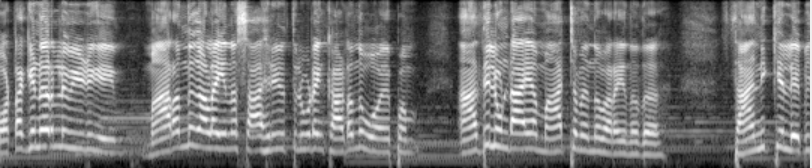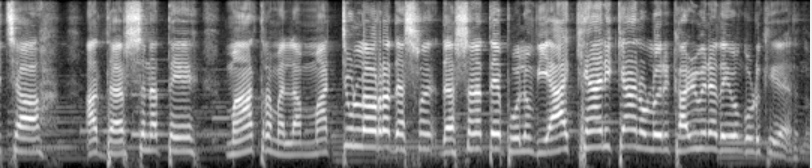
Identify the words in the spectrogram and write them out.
പൊട്ടക്കിണറിൽ വീഴുകയും മറന്നു കളയുന്ന സാഹചര്യത്തിലൂടെയും കടന്നു പോയപ്പം അതിലുണ്ടായ മാറ്റം എന്ന് പറയുന്നത് തനിക്ക് ലഭിച്ച ആ ദർശനത്തെ മാത്രമല്ല മറ്റുള്ളവരുടെ ദർശന ദർശനത്തെ പോലും വ്യാഖ്യാനിക്കാനുള്ള ഒരു കഴിവിനെ ദൈവം കൊടുക്കുകയായിരുന്നു.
